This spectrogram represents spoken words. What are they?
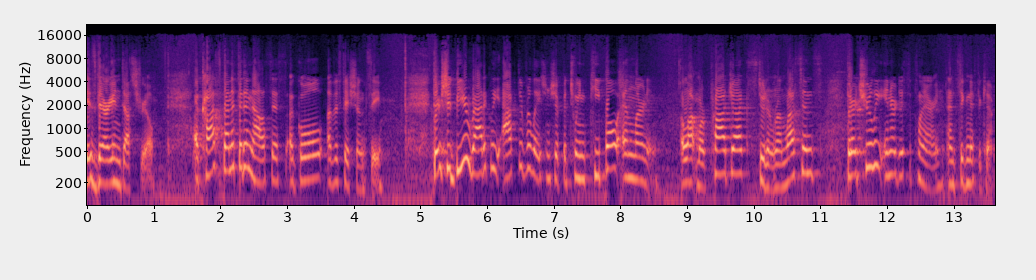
is very industrial. A cost-benefit analysis, a goal of efficiency. There should be a radically active relationship between people and learning. A lot more projects, student-run lessons that are truly interdisciplinary and significant.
